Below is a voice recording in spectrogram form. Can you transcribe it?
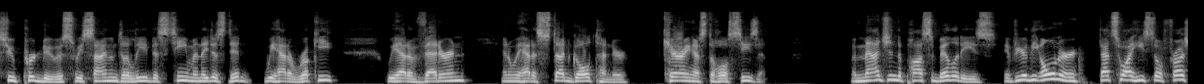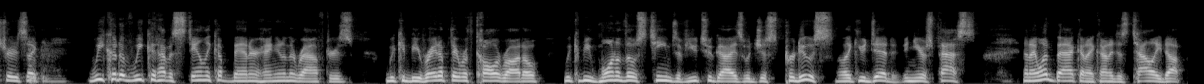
to produce. We signed them to lead this team, and they just didn't. We had a rookie, we had a veteran, and we had a stud goaltender carrying us the whole season. Imagine the possibilities. If you're the owner, that's why he's so frustrated. It's like we could have we could have a Stanley Cup banner hanging in the rafters. We could be right up there with Colorado. We could be one of those teams if you two guys would just produce like you did in years past. And I went back and I kind of just tallied up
